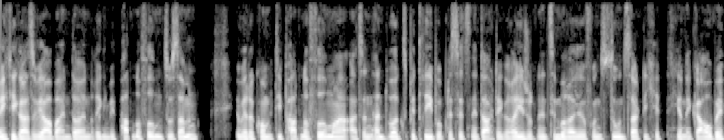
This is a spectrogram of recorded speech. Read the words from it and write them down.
Richtig, also wir arbeiten da in Regel mit Partnerfirmen zusammen. Entweder kommt die Partnerfirma, also ein Handwerksbetrieb, ob das jetzt eine Dachdeckerei ist oder eine Zimmerei, auf uns zu und sagt, ich hätte hier eine Gaube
